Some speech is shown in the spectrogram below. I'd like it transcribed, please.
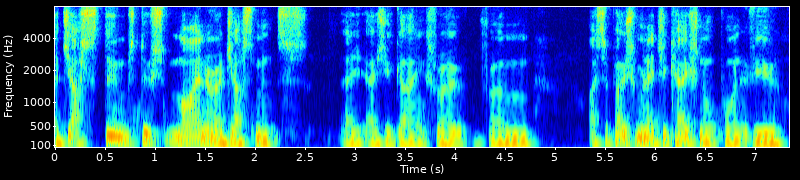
adjust, do, do minor adjustments as, as you're going through. From, I suppose, from an educational point of view,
